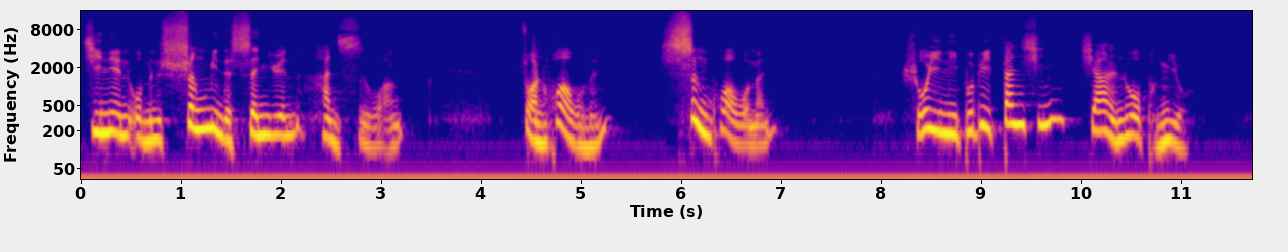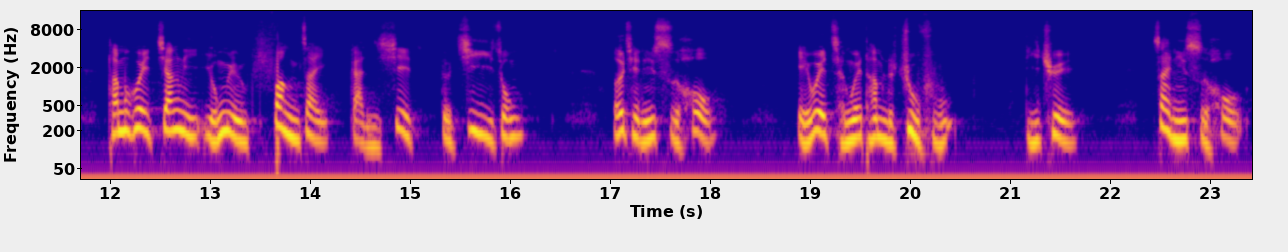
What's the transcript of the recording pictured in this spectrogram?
纪念我们生命的深渊和死亡，转化我们，圣化我们。所以你不必担心家人或朋友，他们会将你永远放在。感谢的记忆中，而且你死后也会成为他们的祝福。的确，在你死后，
